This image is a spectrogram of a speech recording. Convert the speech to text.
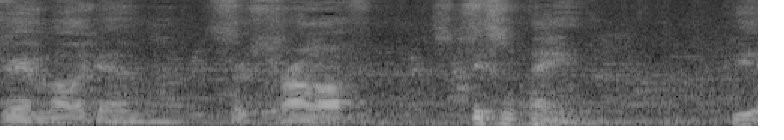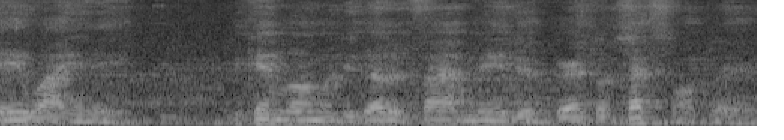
J.M. Mulligan, and Serge Chaloff, Cecil Payne, P-A-Y-N-E. He came along with these other five major baritone saxophone players.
